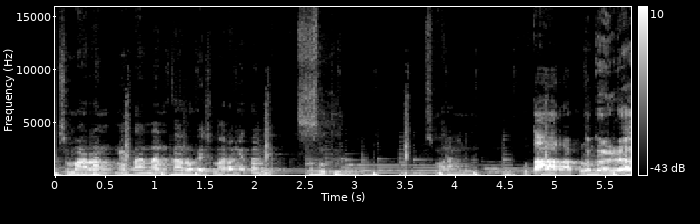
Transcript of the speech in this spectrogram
Semarang ngetanan karo eh Semarang ngetan ya? Apa tuh? Semarang nih. Utara, Bro. Tenggara,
